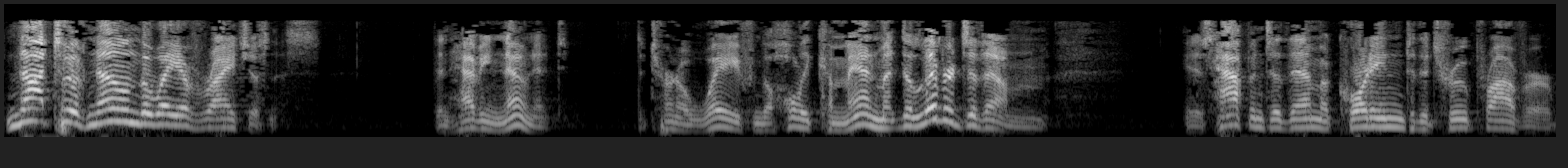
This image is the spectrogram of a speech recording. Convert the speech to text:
not to have known the way of righteousness than having known it to turn away from the holy commandment delivered to them. It has happened to them according to the true proverb.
